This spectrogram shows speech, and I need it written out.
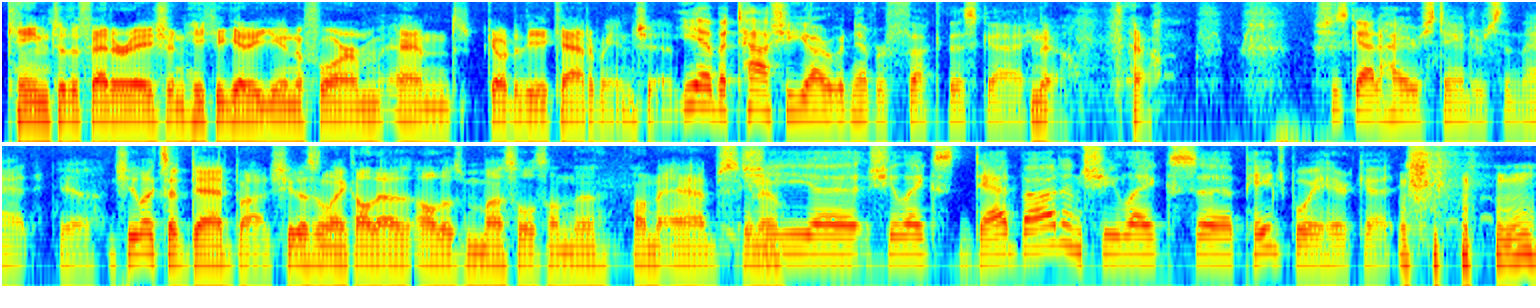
came to the Federation, he could get a uniform and go to the academy and shit. Yeah, but Tasha Yar would never fuck this guy. No. No. She's got higher standards than that. Yeah. She likes a dad bod. She doesn't like all that all those muscles on the on the abs, you know. She uh, she likes dad bod and she likes uh, page boy haircut.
